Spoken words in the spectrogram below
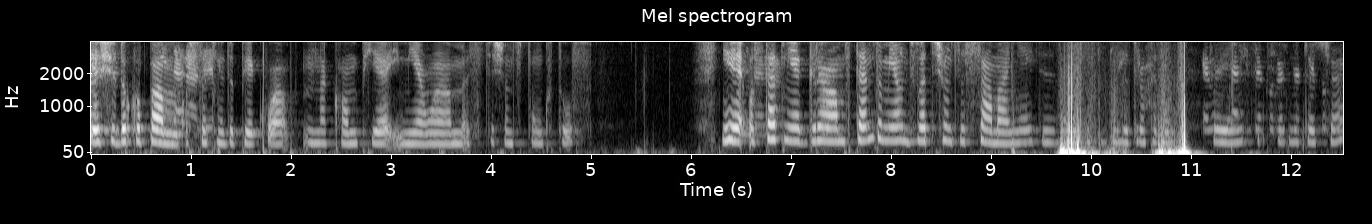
Ja się dokopałam ostatnio do piekła na kompie i miałam z 1000 punktów. Nie, ostatnio jak grałam w ten, to miałam 2000 sama, nie? I to jest taki duży trochę tam. To ja nie chcę zakopać na.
